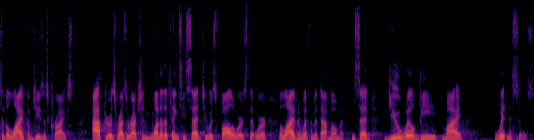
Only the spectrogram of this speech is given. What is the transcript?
to the life of Jesus Christ. After his resurrection, one of the things he said to his followers that were alive and with him at that moment, he said, You will be my witnesses.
